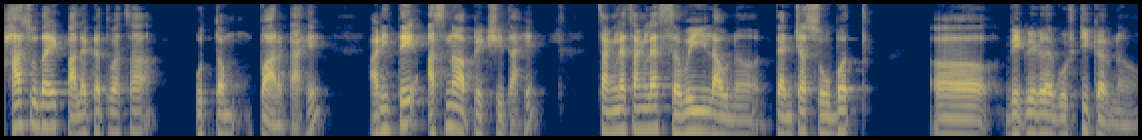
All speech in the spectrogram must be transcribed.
हा सुद्धा एक पालकत्वाचा उत्तम पार्ट आहे आणि ते असणं अपेक्षित आहे. चांगल्या-चांगल्या सवयी लावणं, त्यांच्यासोबत अ, वेगवेगळ्या गोष्टी करणं,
